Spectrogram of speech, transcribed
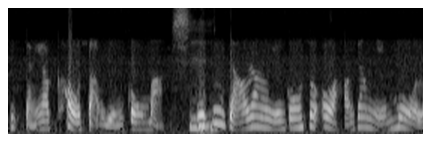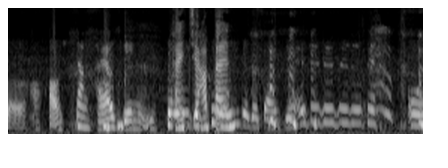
是想要犒赏员工嘛，是不是想要让员工说哦，好像年末了，好像还要给你多 还加班的感觉。哎，对对对对对，我，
